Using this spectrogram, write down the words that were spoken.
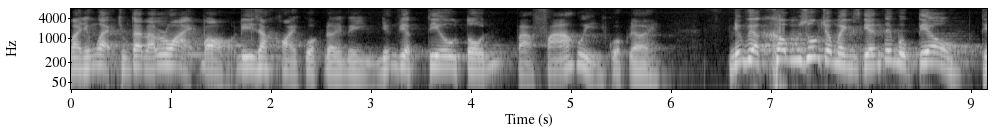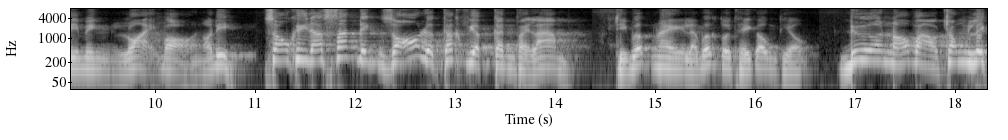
và như vậy chúng ta đã loại bỏ đi ra khỏi cuộc đời mình những việc tiêu tốn và phá hủy cuộc đời. Những việc không giúp cho mình tiến tới mục tiêu thì mình loại bỏ nó đi. Sau khi đã xác định rõ được các việc cần phải làm thì bước này là bước tôi thấy các ông thiếu. Đưa nó vào trong lịch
